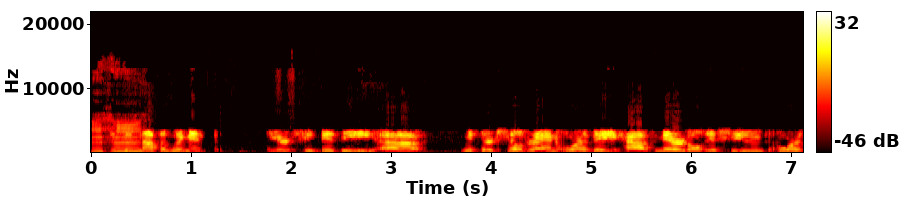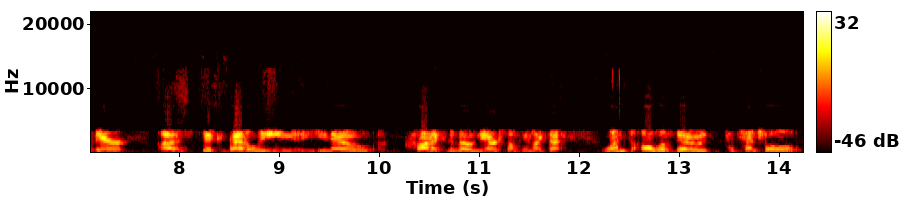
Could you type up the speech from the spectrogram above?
Mm-hmm. This is mm-hmm. not the women they are too busy uh, with their children or they have marital issues or they're uh, sick battling, you know, chronic pneumonia or something like that. Once all of those potential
